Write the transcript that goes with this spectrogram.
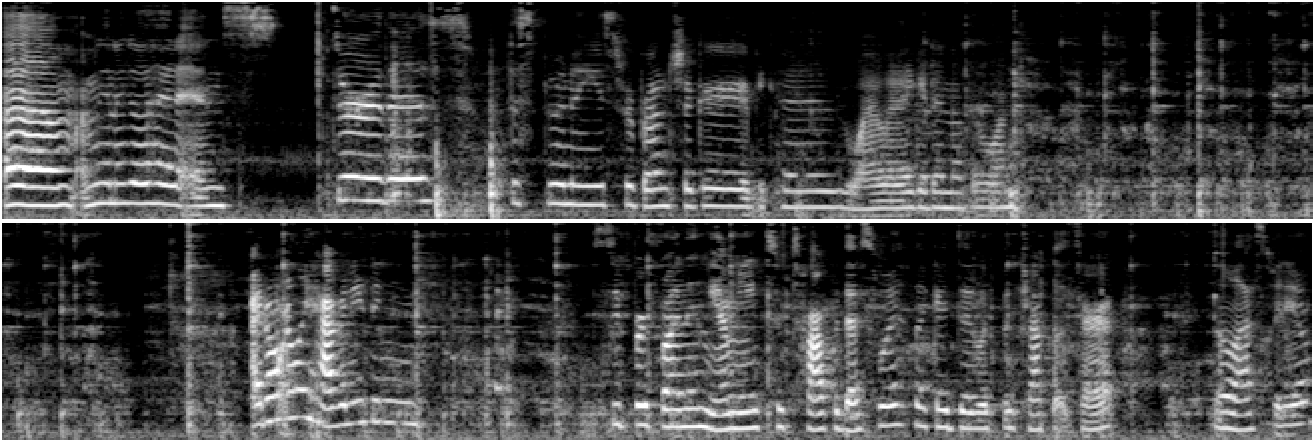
Um, I'm gonna go ahead and stir this the spoon I used for brown sugar because why would I get another one? I don't really have anything super fun and yummy to top this with like I did with the chocolate syrup in the last video.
